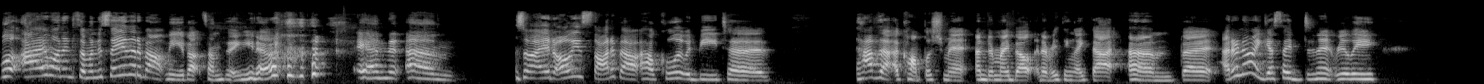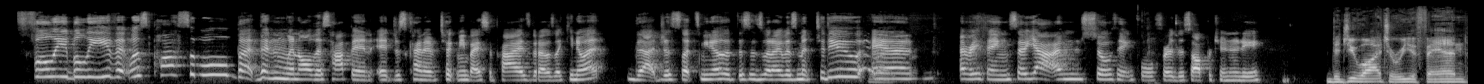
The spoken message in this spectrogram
Well, I wanted someone to say that about me about something, you know, and um, so I had always thought about how cool it would be to have that accomplishment under my belt and everything like that. Um, but I don't know. I guess I didn't really fully believe it was possible. But then when all this happened, it just kind of took me by surprise. But I was like, you know what? That just lets me know that this is what I was meant to do and everything. So yeah, I'm so thankful for this opportunity. Did you watch or were you a fan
